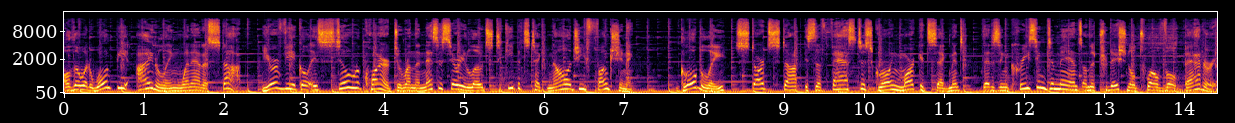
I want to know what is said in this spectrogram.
Although it won't be idling when at a stop, your vehicle is still required to run the necessary loads to keep its technology functioning. Globally, start stop is the fastest growing market segment that is increasing demands on the traditional 12 volt battery.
